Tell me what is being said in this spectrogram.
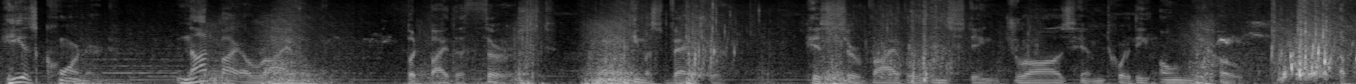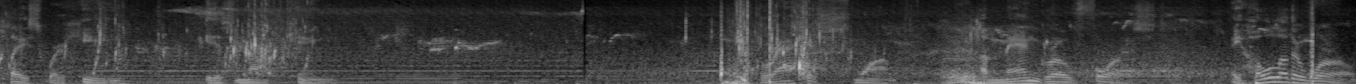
He is cornered, not by a rival, but by the thirst. He must venture. His survival instinct draws him toward the only hope, a place where he is not king. A brackish swamp, a mangrove forest, a whole other world,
